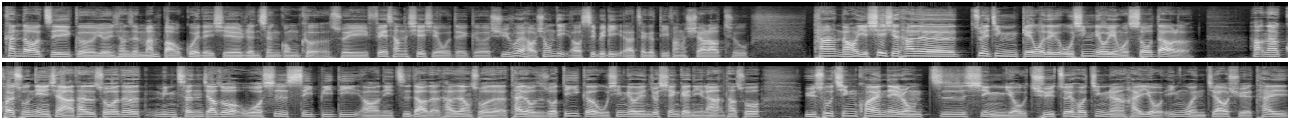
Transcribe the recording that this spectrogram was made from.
看到这一个有点像是蛮宝贵的一些人生功课。所以非常谢谢我的一个徐汇好兄弟哦，CBD 啊，这个地方 shout out to 他，然后也谢谢他的最近给我的一个五星留言，我收到了。好，那快速念一下，他是说这个名称叫做我是 CBD 哦，你知道的，他是这样说的。title 是说第一个五星留言就献给你啦。他说语速轻快，内容知性有趣，最后竟然还有英文教学，太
